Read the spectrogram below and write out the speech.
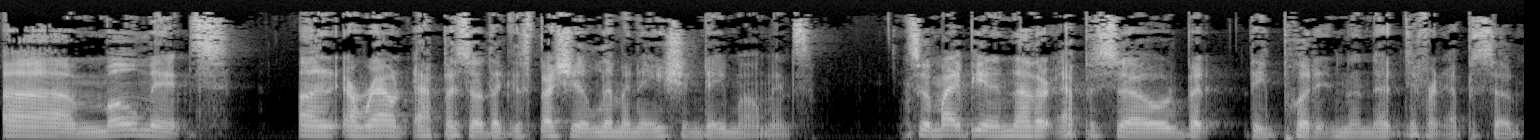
uh, moments on, around episodes like especially elimination day moments. So it might be in another episode but they put it in a different episode.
